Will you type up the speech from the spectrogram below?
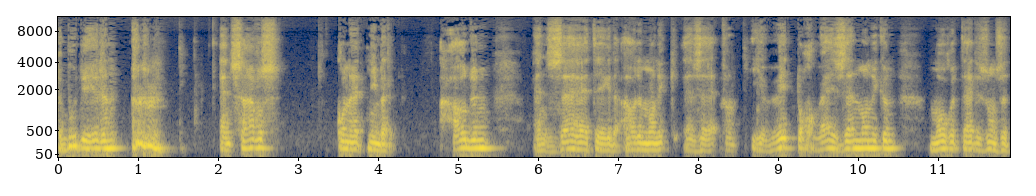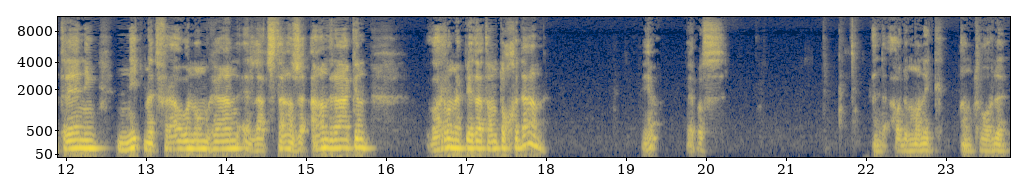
te boederen. en s'avonds kon hij het niet meer houden en zei hij tegen de oude monnik, hij zei van, je weet toch, wij zenmonniken mogen tijdens onze training niet met vrouwen omgaan en laat staan ze aanraken. Waarom heb je dat dan toch gedaan? Ja, dat was. En de oude monnik antwoordde:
